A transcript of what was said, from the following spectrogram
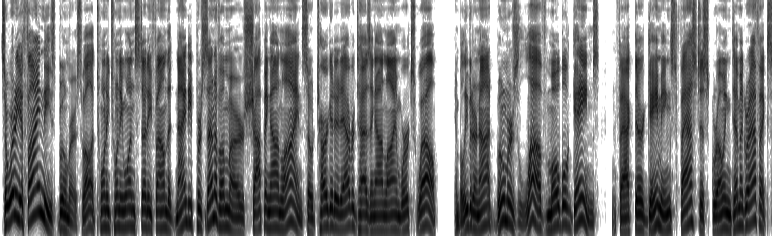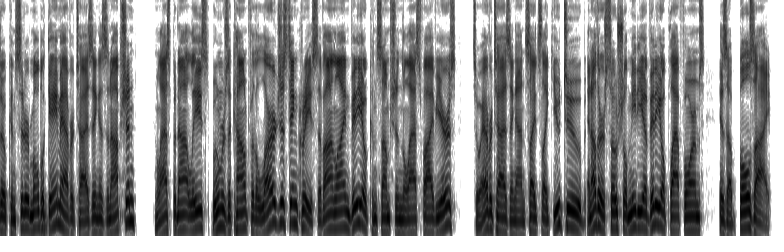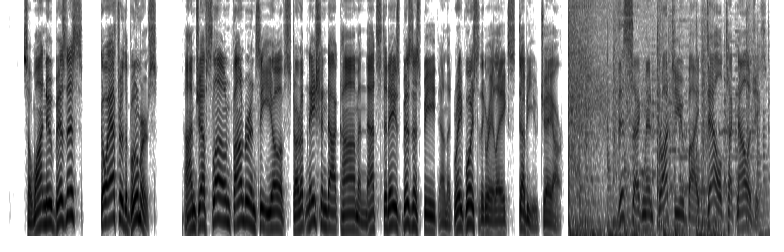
So, where do you find these boomers? Well, a 2021 study found that 90% of them are shopping online, so targeted advertising online works well. And believe it or not, boomers love mobile games. In fact, they're gaming's fastest growing demographic, so consider mobile game advertising as an option. And last but not least, boomers account for the largest increase of online video consumption in the last five years. So, advertising on sites like YouTube and other social media video platforms is a bullseye. So, want new business? Go after the boomers. I'm Jeff Sloan, founder and CEO of StartupNation.com, and that's today's business beat on the great voice of the Great Lakes, WJR. This segment brought to you by Dell Technologies.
